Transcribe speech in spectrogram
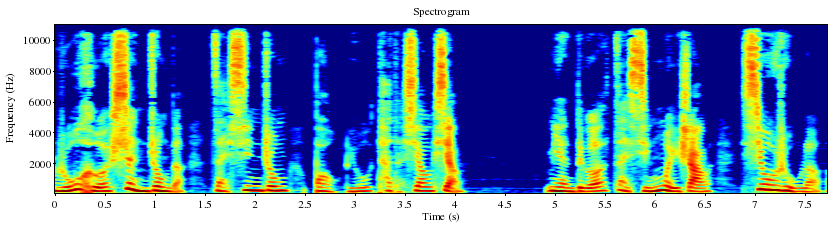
如何慎重的在心中保留他的肖像，免得在行为上。”羞辱了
